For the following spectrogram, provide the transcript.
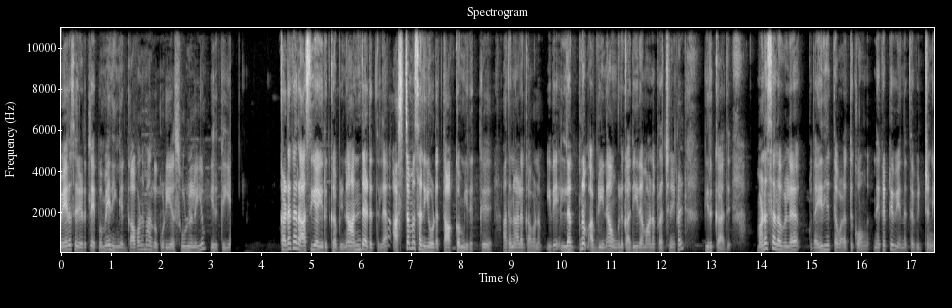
வேலை செய்கிற இடத்துல எப்போவுமே நீங்கள் கவனமாக இருக்கக்கூடிய சூழ்நிலையும் இருக்குது கடக ராசியாக இருக்குது அப்படின்னா அந்த இடத்துல அஷ்டம சனியோட தாக்கம் இருக்குது அதனால் கவனம். இதே லக்னம் அப்படின்னா உங்களுக்கு அதீதமான பிரச்சனைகள் இருக்காது. மனசளவில் தைரியத்தை வளர்த்துக்கோங்க. நெகட்டிவ் எண்ணத்தை விட்டுருங்க.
